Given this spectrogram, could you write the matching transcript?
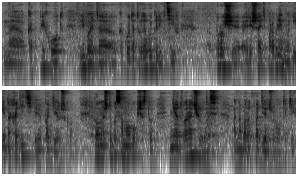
э, как приход, либо это какой-то трудовой коллектив, проще решать проблемы и находить поддержку. Главное, чтобы само общество не отворачивалось, а наоборот поддерживало таких,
